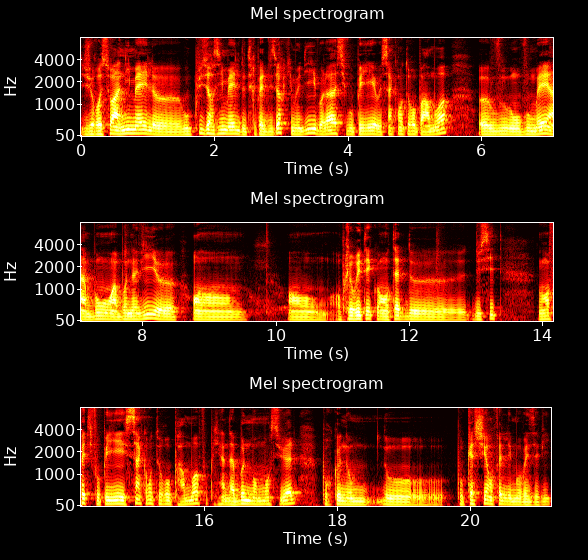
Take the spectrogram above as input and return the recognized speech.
je reçois un email ou plusieurs emails de TripAdvisor qui me dit voilà, si vous payez 50 euros par mois, on vous met un bon, un bon avis en, en, priorité, quoi, en tête de, du site. Donc en fait, il faut payer 50 euros par mois, il faut payer un abonnement mensuel pour que nos pour cacher en fait les mauvais avis.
